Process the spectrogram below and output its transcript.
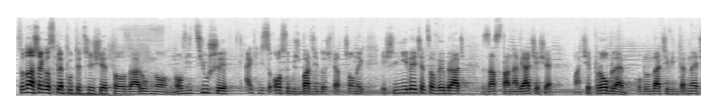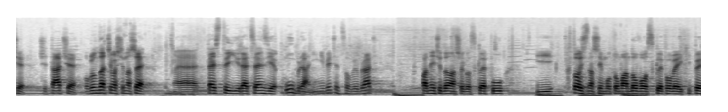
Co do naszego sklepu tyczy się to zarówno nowicjuszy, jak i osób już bardziej doświadczonych. Jeśli nie wiecie co wybrać, zastanawiacie się, macie problem, oglądacie w internecie, czytacie, oglądacie właśnie nasze e, testy i recenzje ubrań i nie wiecie co wybrać, wpadniecie do naszego sklepu i ktoś z naszej motomandowo-sklepowej ekipy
